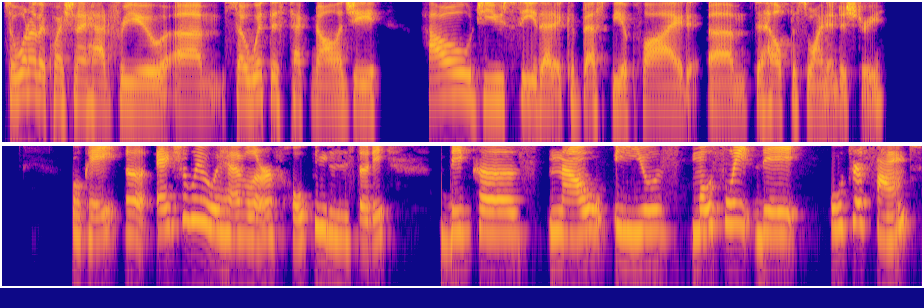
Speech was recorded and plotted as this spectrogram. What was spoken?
So one other question I had for you. Um, so with this technology, how do you see that it could best be applied um, to help the swine industry? Okay, uh, actually, we have a lot of hope in this study because now we use mostly the ultrasound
